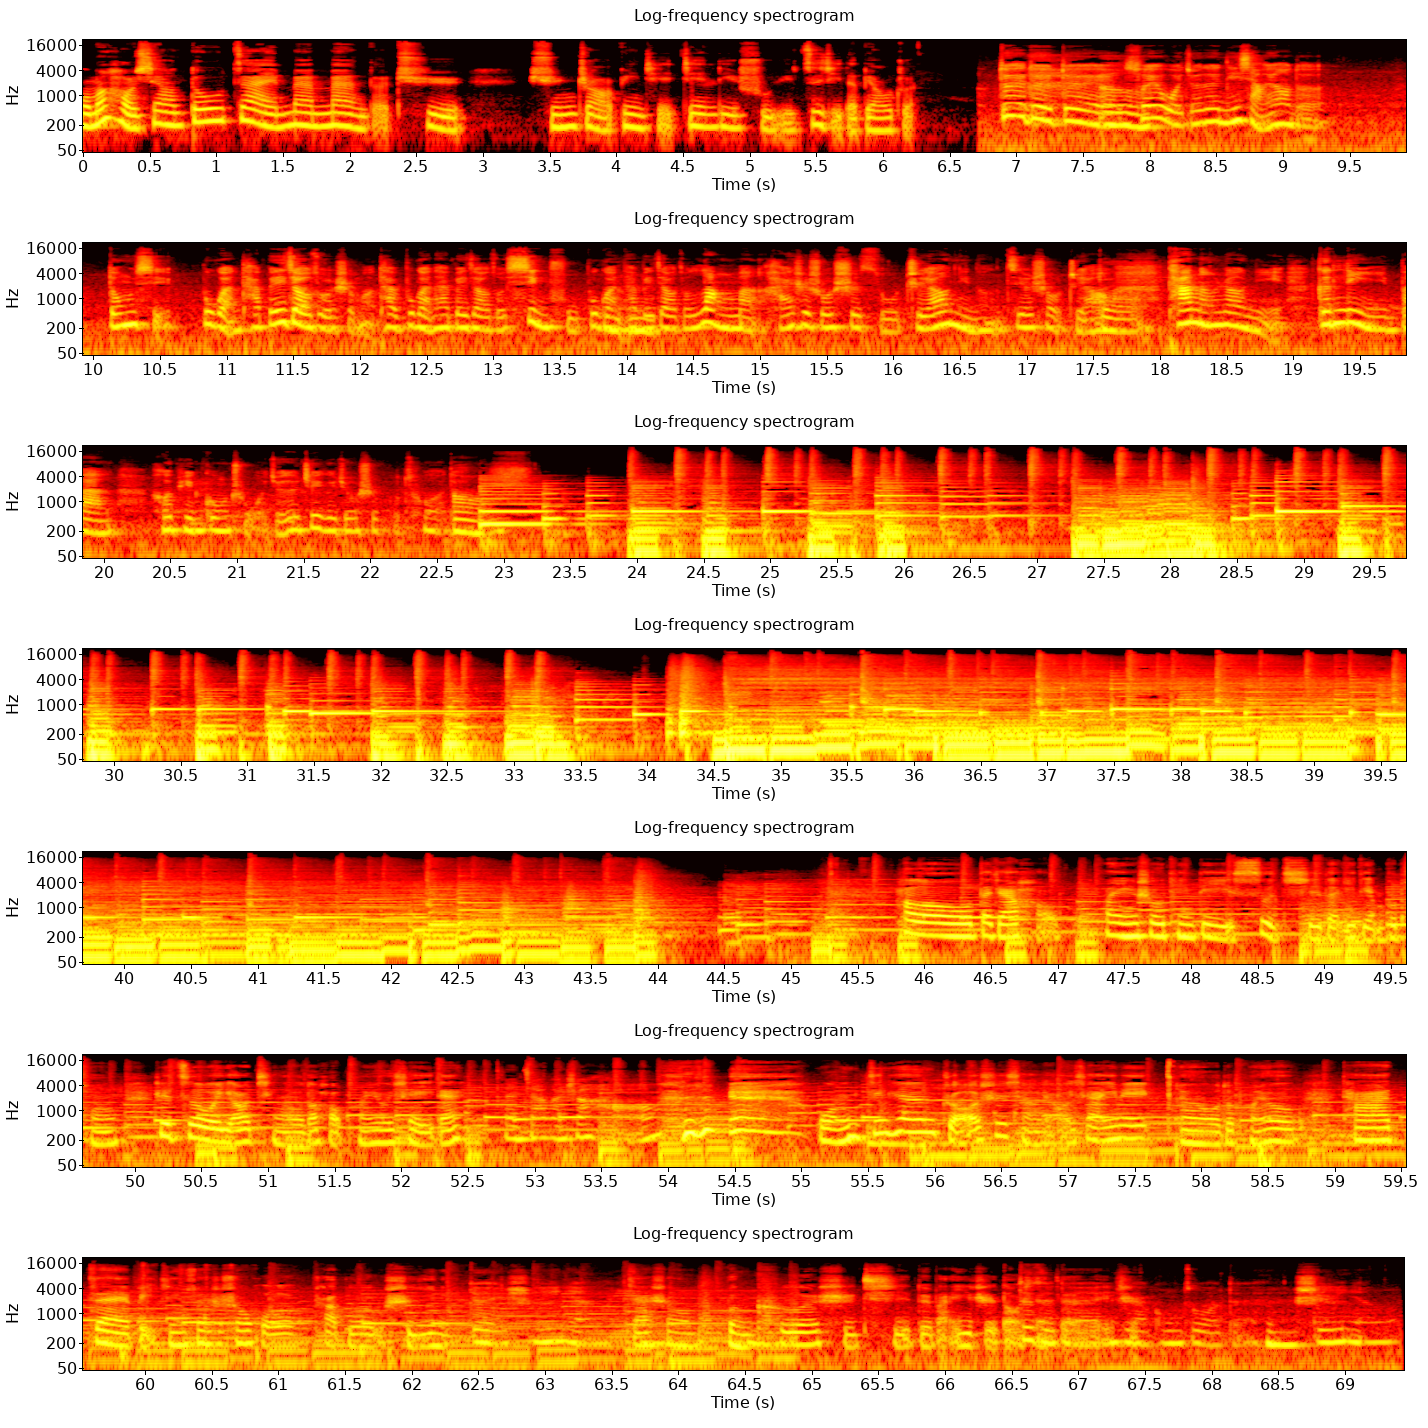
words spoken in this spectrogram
我们好像都在慢慢的去寻找并且建立属于自己的标准。对对对，嗯所以我觉得你想要的东西，不管它被叫做什么，它不管它被叫做幸福，不管它被叫做浪漫，还是说世俗，只要你能接受，只要，它能让你跟另一半和平共处，我觉得这个就是不错的。嗯。大家好，欢迎收听第四期的一点不同。这次我邀请了我的好朋友谢一丹。大家晚上好。我们今天主要是想聊一下，因为嗯、呃我的朋友他在北京算是生活了差不多有十一年，对，十一年了。加上本科时期，对吧？一直到现在为止一直在。工作，对，嗯十一年了。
